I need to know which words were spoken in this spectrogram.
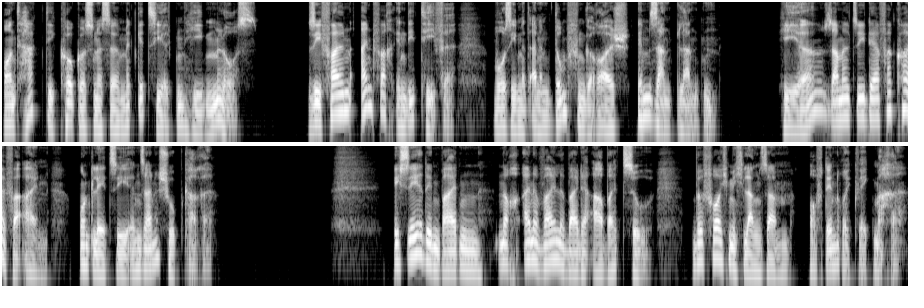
und hackt die Kokosnüsse mit gezielten Hieben los. Sie fallen einfach in die Tiefe, wo sie mit einem dumpfen Geräusch im Sand landen. Hier sammelt sie der Verkäufer ein und lädt sie in seine Schubkarre. Ich sehe den beiden noch eine Weile bei der Arbeit zu, bevor ich mich langsam auf den Rückweg mache.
